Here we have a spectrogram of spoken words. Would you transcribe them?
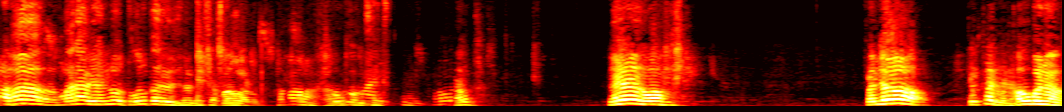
મારા વેણનો તોલ કર્યો છે હા. હે. રોમ. પંજો એક જ ભાવ બનાવ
